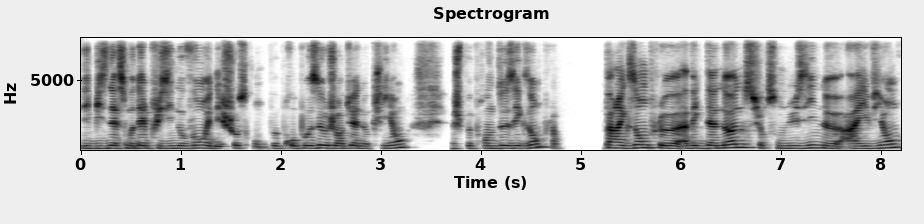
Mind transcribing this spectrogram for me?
des business models plus innovants et des choses qu'on peut proposer aujourd'hui à nos clients, je peux prendre deux exemples. Par exemple, avec Danone, sur son usine à Evian,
